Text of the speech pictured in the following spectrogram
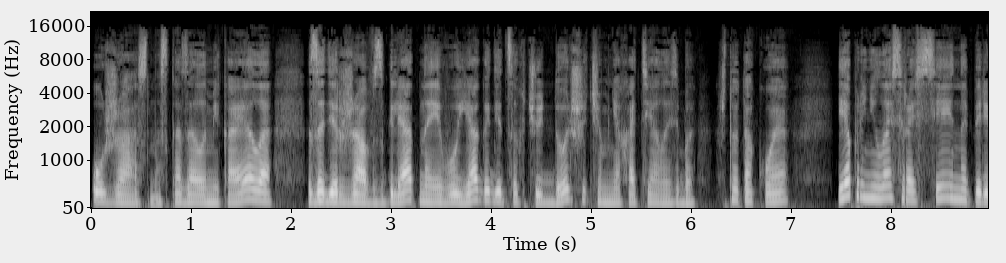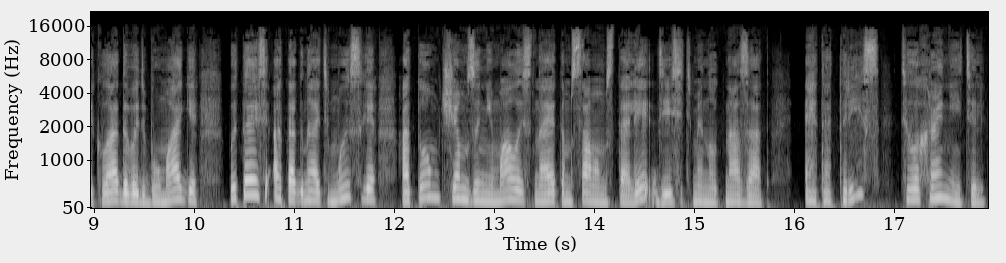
«Ужасно», — сказала Микаэла, задержав взгляд на его ягодицах чуть дольше, чем мне хотелось бы. «Что такое?» Я принялась рассеянно перекладывать бумаги, пытаясь отогнать мысли о том, чем занималась на этом самом столе 10 минут назад. «Это Трис, телохранитель?»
